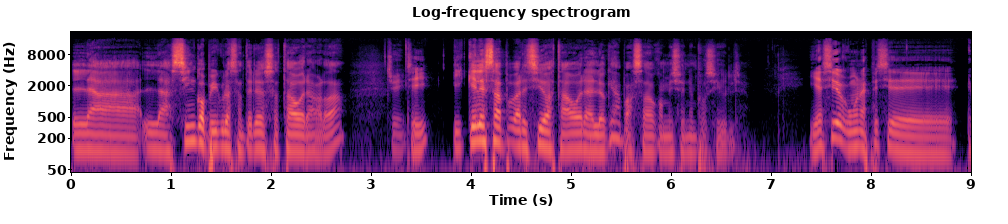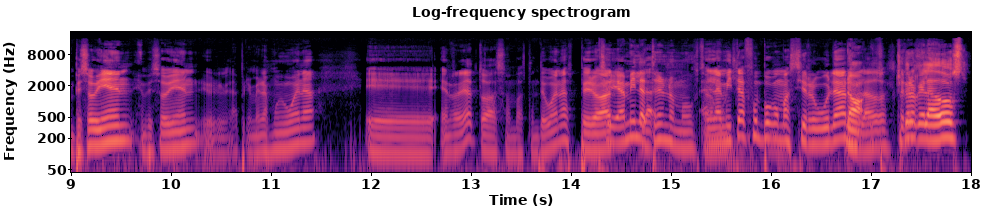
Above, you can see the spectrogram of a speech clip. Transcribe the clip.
la- las cinco películas anteriores hasta ahora, ¿verdad? Sí. Sí. ¿Y qué les ha parecido hasta ahora lo que ha pasado con Misión Imposible? Y ha sido como una especie de... Empezó bien, empezó bien. La primera es muy buena. Eh, en realidad todas son bastante buenas, pero Sí, a mí la la, 3 no me gusta. en la mucho. mitad fue un poco más irregular. No, la dos, yo creo que la 2,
